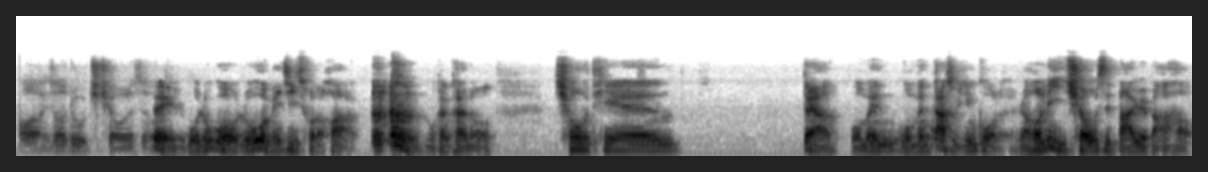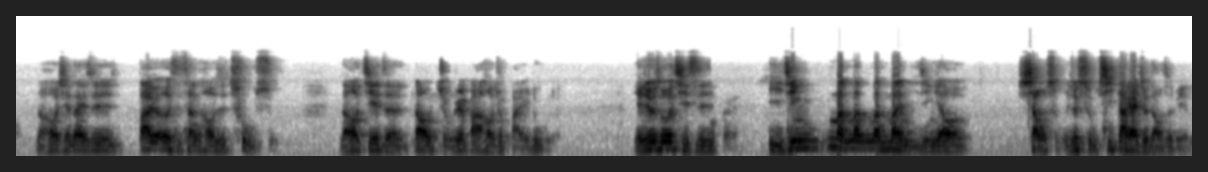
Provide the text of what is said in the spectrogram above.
哦，你说入秋的时候？对，我如果如果没记错的话，我看看哦，秋天，对啊，我们我们大暑已经过了，然后立秋是八月八号，然后现在是八月二十三号是处暑，然后接着到九月八号就白露了，也就是说，其实已经慢慢慢慢已经要消暑，就暑气大概就到这边，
